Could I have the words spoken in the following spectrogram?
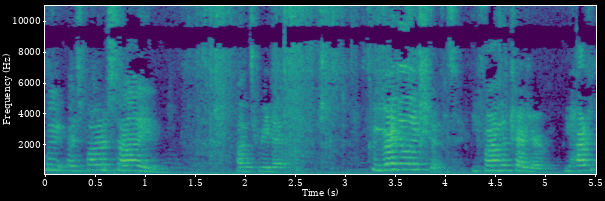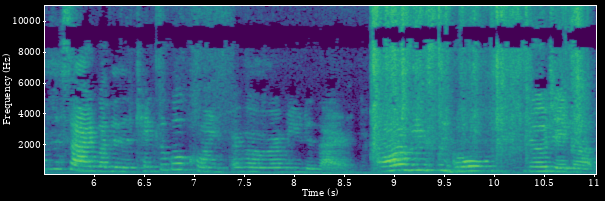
Wait, I spot a sign. Let's read it. Congratulations, you found the treasure. You have to decide whether to take the gold coins or go wherever you desire. Obviously gold. No, Jacob.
